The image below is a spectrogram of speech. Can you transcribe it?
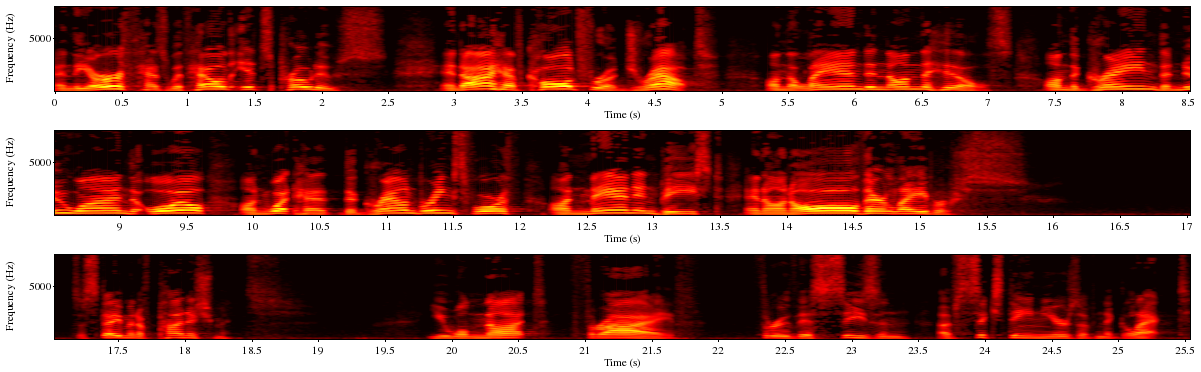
and the earth has withheld its produce. And I have called for a drought on the land and on the hills, on the grain, the new wine, the oil, on what the ground brings forth, on man and beast, and on all their labors. It's a statement of punishment. You will not thrive through this season of 16 years of neglect.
